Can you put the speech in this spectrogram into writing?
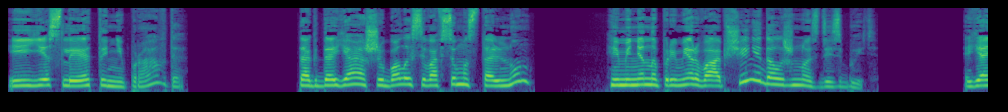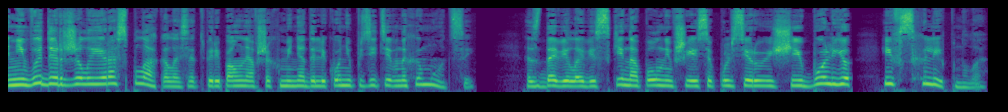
И если это неправда, тогда я ошибалась и во всем остальном, и меня, например, вообще не должно здесь быть. Я не выдержала и расплакалась от переполнявших меня далеко не позитивных эмоций. Сдавила виски, наполнившиеся пульсирующей болью, и всхлипнула.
